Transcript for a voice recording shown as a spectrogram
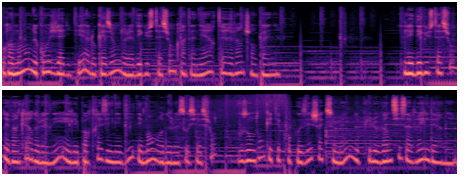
pour un moment de convivialité à l'occasion de la dégustation printanière Terre et Vin de Champagne. Les dégustations des vins clairs de l'année et les portraits inédits des membres de l'association vous ont donc été proposés chaque semaine depuis le 26 avril dernier.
